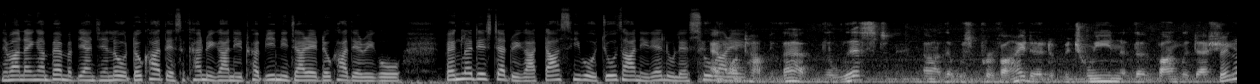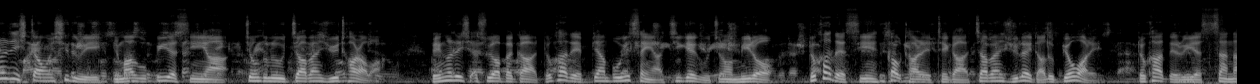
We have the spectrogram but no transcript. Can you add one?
မြန်မာနိုင်ငံဘက်မပြန်ခြင်းလို့ဒုက္ခသည်စခန်းတွေကနေထွက်ပြေးနေကြတဲ့ဒုက္ခသည်တွေကိုဘင်္ဂလားဒေ့ရှ်တပ်တွေကတားဆီးဖို့စ조사နေတယ်လို့လည်းဆိုပါတယ် that was provided between the Bangladesh ဘင်္ဂလားဒေ့ရှ်တာဝန်ရှိသူတွေမြန်မာကိုပြီးတဲ့စင်းရကျုံတလူကြာပန်းရွေးထားတာပါဘင်္ဂလားဒေ့ရှ်အစိုးရဘက်ကဒုက္ခသည်ပြန်ပို့ရေးဆိုင်ရာအကြီးအကဲကိုကျွန်တော်မေးတော့ဒုက္ခသည်စီးရင်ကောက်ထားတဲ့ထက်ကဂျပန်ယူလိုက်တာလို့ပြောပါတယ်ဒုက္ခသည်တွေရဲ့ဆန္ဒ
